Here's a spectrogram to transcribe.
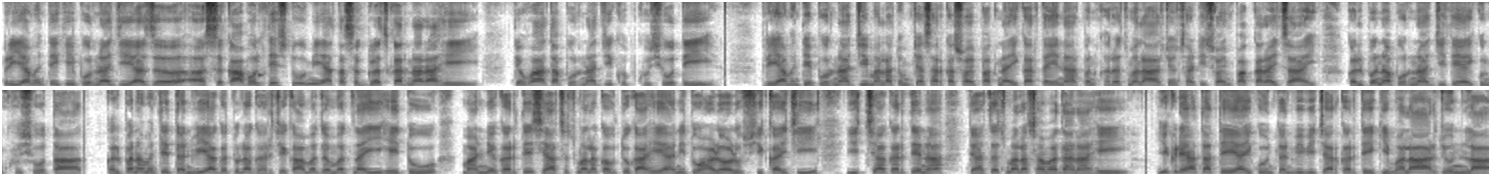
प्रिया म्हणते की पूर्णाजी आज असं का बोलतेस तू? मी आता सगळंच करणार आहे. तेव्हा आता पूर्णाजी खूप खुश होते. प्रिया म्हणते पूर्णाजी मला तुमच्यासारखा स्वयंपाक नाही करता येणार पण खरंच मला अर्जुनसाठी स्वयंपाक करायचा आहे. कल्पना पूर्णाजी ते ऐकून खुश होतात. कल्पना म्हणते तन्वी अगं तुला घरचे कामं जमत नाही हे तू मान्य करतेस याचंच मला कौतुक आहे आणि तू हळूहळू शिकायची इच्छा करते ना त्याचंच मला समाधान आहे. इकडे आता ते ऐकून तन्वी विचार करते की मला अर्जुनला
